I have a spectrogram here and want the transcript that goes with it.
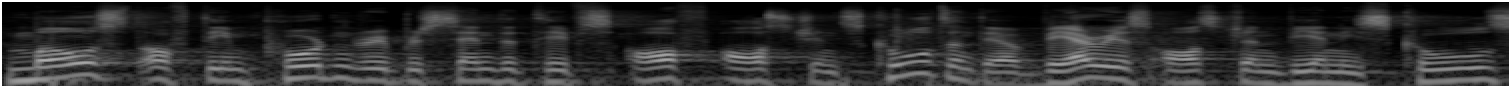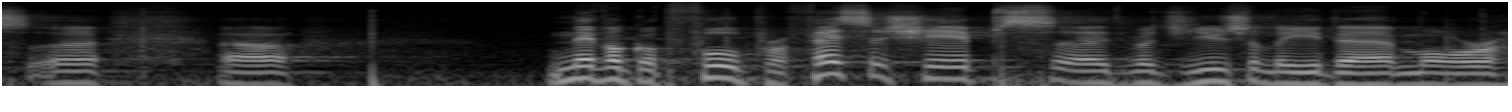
most of the important representatives of Austrian schools, and there are various Austrian Viennese schools, uh, uh, never got full professorships. Uh, it was usually the more,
